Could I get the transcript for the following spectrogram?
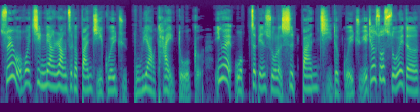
所以我会尽量让这个班级规矩不要太多个，因为我这边说了是班级的规矩，也就是说所谓的。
